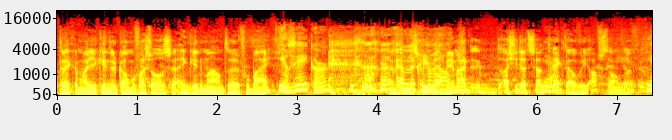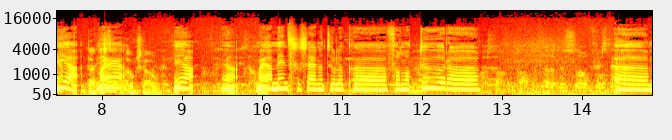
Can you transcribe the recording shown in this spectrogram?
trekken, maar je kinderen komen vast wel eens eh, één keer in de maand voorbij. Jazeker. En, en misschien wel meer, maar als je dat zo trekt over die afstanden, Ja, dat maar is ja. ook zo. Ja, ja, maar ja, mensen zijn natuurlijk van nature ehm,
